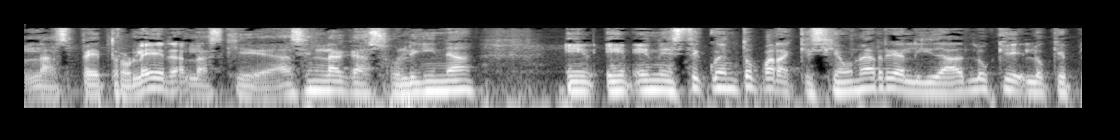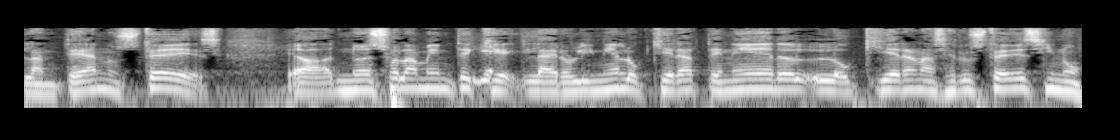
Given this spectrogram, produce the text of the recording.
las petroleras, las que hacen la gasolina, en, en- en este cuento para que sea una realidad lo que, lo que plantean ustedes? Ah, no es solamente que la aerolínea lo quiera tener, lo quieran hacer ustedes, sino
